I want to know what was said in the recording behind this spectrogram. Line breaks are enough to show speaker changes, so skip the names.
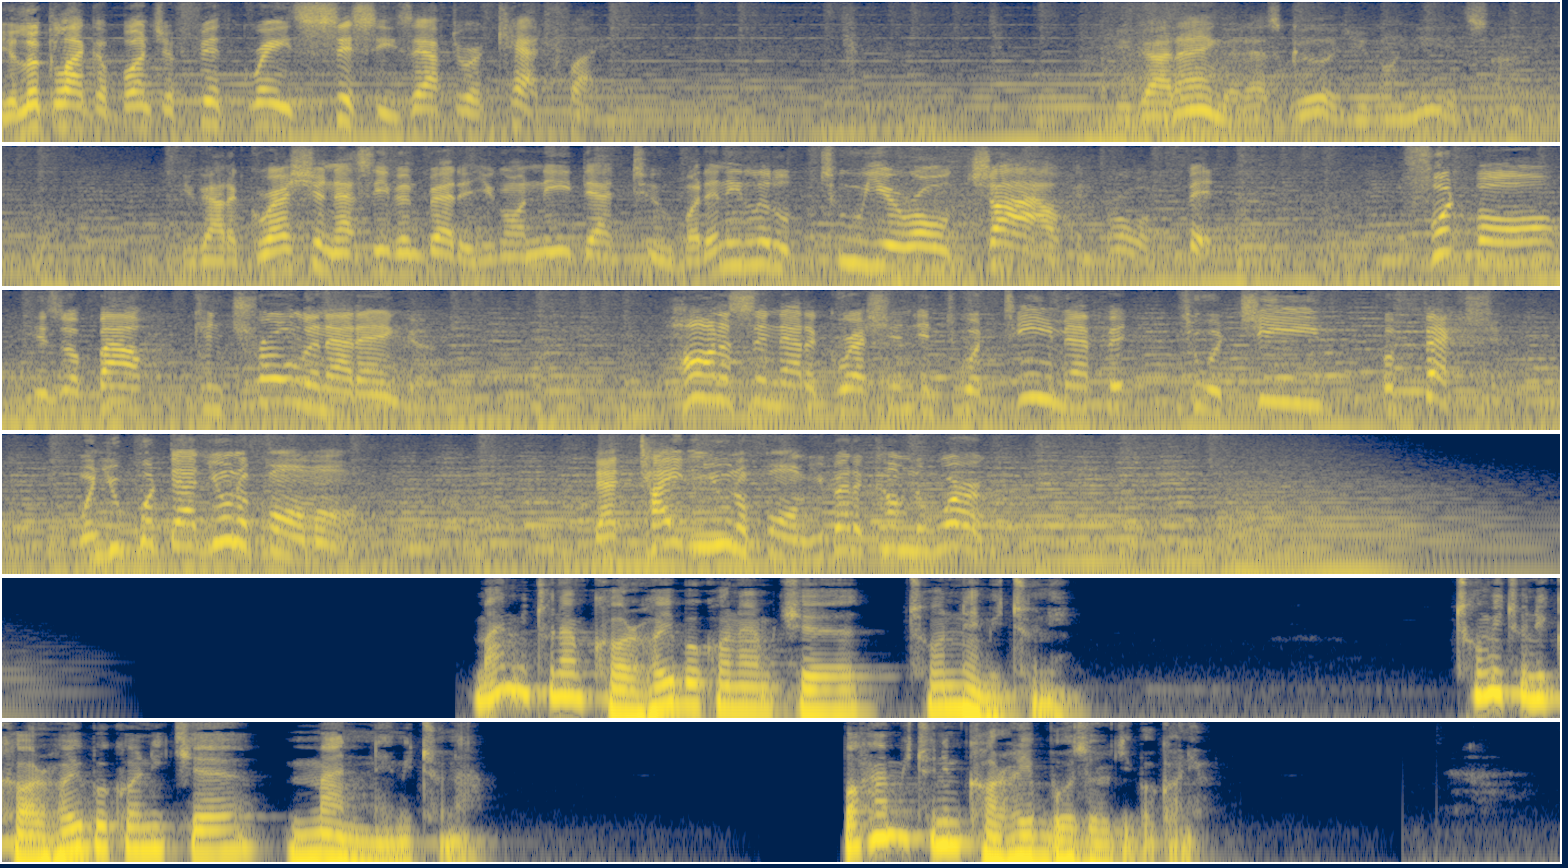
You look like a bunch of fifth grade sissies after a cat fight. You got anger, that's good. You're gonna need it, son. You got aggression, that's even better. You're gonna need that too. But any little two year old child can throw a fit. Football is about controlling that anger, harnessing that aggression into a team effort to achieve perfection. When you put that uniform on, that Titan uniform, you better come to work.
من می‌تونم کارهایی بکنم که تو نمی‌تونی. تو می‌تونی کارهایی بکنی که من نمی‌تونم. با هم می‌تونیم کارهای بزرگی بکنیم.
